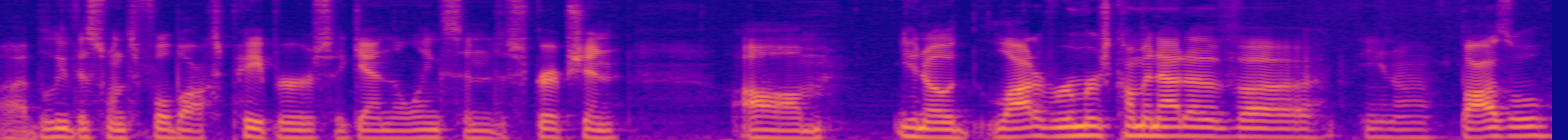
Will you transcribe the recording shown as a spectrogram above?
Uh, I believe this one's full box papers. Again, the links in the description. Um, you know, a lot of rumors coming out of, uh, you know, Basel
